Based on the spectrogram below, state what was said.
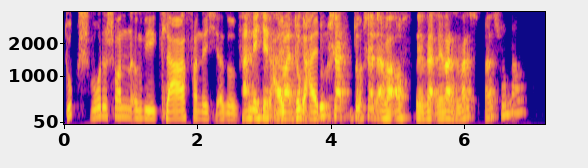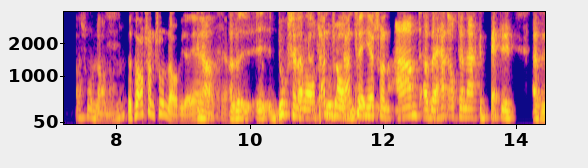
Duxch wurde schon irgendwie klar, fand ich, also Fand ich jetzt, Gehalten- aber Dux, gehalten. Dux, hat, hat aber auch, wer, wer wer war das? War das, war das Schonlau? War Schonlau noch, ne? das war auch schon Schonlau wieder. Ja, Genau, ja, ja. also äh, Dux hat aber Dann- auch dann- Schonlau dann wär er schon- umarmt, also er hat auch danach gebettelt. Also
